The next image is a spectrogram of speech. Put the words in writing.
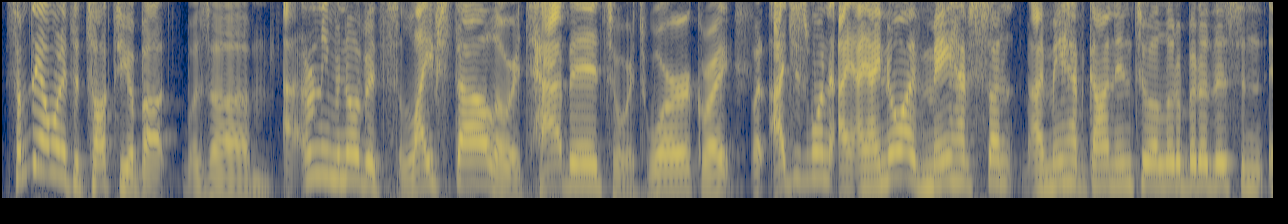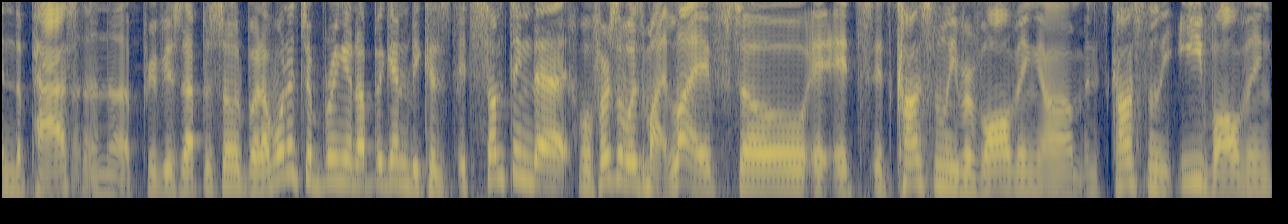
Something I wanted to talk to you about was um I don't even know if it's lifestyle or it's habits or it's work, right? But I just want I, I know I may have some I may have gone into a little bit of this in, in the past in a previous episode, but I wanted to bring it up again because it's something that well, first of all, it's my life, so it, it's it's constantly revolving um, and it's constantly evolving,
